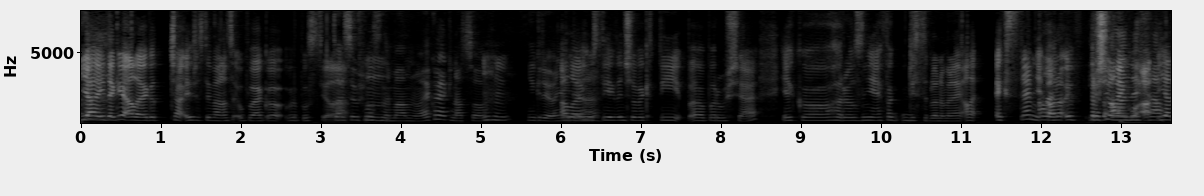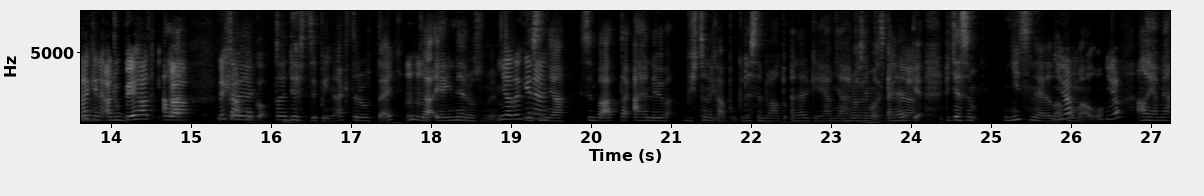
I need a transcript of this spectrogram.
Já i taky, ale jako třeba i přes ty Vánoce úplně jako vypustila. to asi už moc Mm. nemám, no. Jako jak na co? Mhm. Nikdy jo, někdy Ale je hustý, jak ten člověk té uh, poruše, jako hrozně fakt disciplinovaný, ale extrémně. Ale ono i to pršelo venku a já taky ne. A jdu běhat Ale a To nechápu. je, jako, to je disciplína, kterou teď, Mhm. já, já ji nerozumím. Já taky Já ne. jsem, měla, jsem byla tak, a já nevím, víš co nechápu, kde jsem brala tu energii, já měla No, hrozně moc ne. energie. Teď já jsem nic nejedla Jo, pomalu, jo. ale já měla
